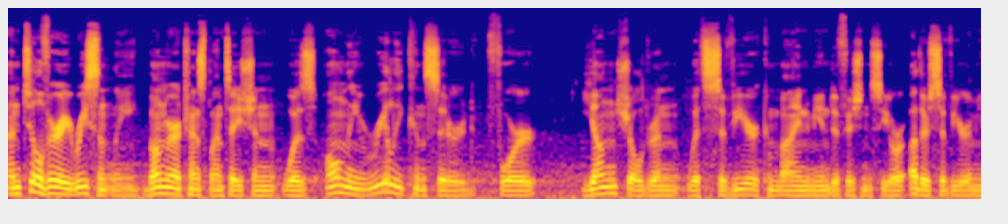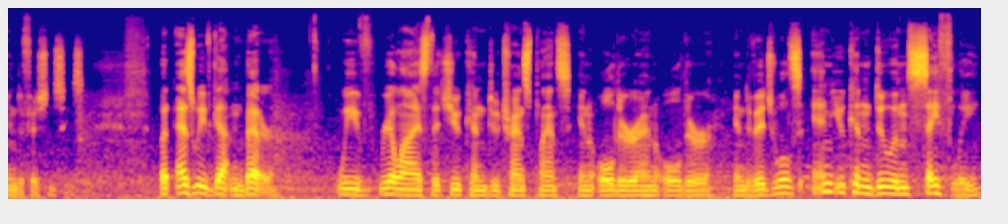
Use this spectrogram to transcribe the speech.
until very recently, bone marrow transplantation was only really considered for young children with severe combined immune deficiency or other severe immune deficiencies. But as we've gotten better, we've realized that you can do transplants in older and older individuals, and you can do them safely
